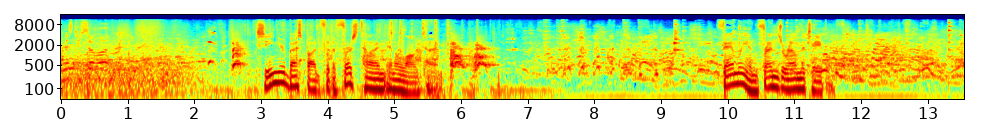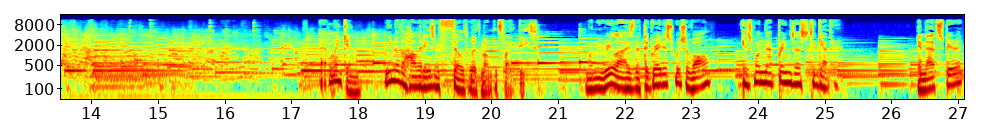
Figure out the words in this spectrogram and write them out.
I missed you so much. Seeing your best bud for the first time in a long time. Family and friends around the table. We know the holidays are filled with moments like these. When we realize that the greatest wish of all is one that brings us together. In that spirit,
